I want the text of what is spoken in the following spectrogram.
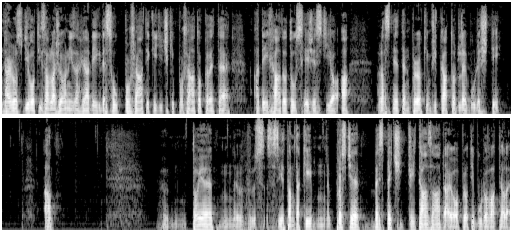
Na rozdíl od té zavlažované zahrady, kde jsou pořád ty kytičky, pořád to kvete a dechá to tou svěžestí. Jo? A vlastně ten prorok jim říká, tohle budeš ty. A to je, je tam taky prostě bezpečí, krytá záda jo, pro ty budovatele.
